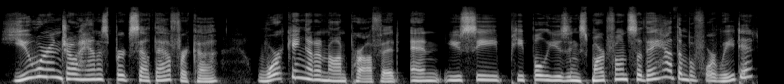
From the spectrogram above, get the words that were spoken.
You were in Johannesburg, South Africa, working at a nonprofit, and you see people using smartphones. So they had them before we did?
